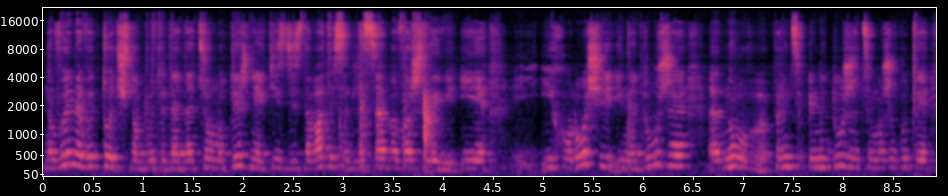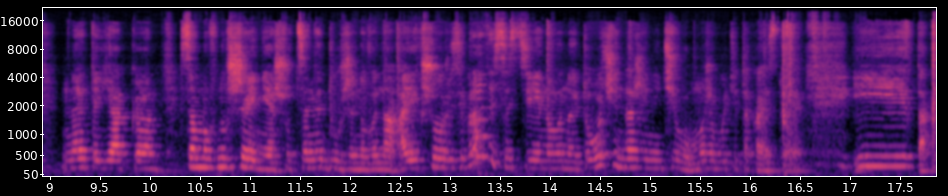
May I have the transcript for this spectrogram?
Новини ви точно будете на цьому тижні якісь дізнаватися для себе важливі. І, і хороші, і не дуже. Е, Ну, в принципі, не дуже. Це може бути, знаєте, як е, самовнушення, що це не дуже новина. А якщо розібратися з цією новиною, то очень навіть нічого. Може бути і така історія. І так,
